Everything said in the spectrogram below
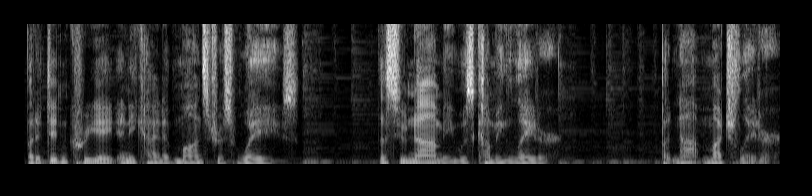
but it didn't create any kind of monstrous waves. The tsunami was coming later, but not much later.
